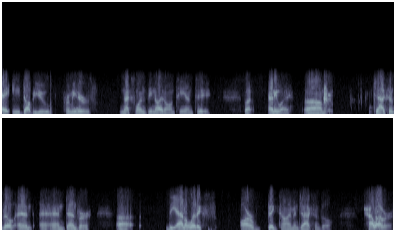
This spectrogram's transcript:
AEW premieres next Wednesday night on TNT. But anyway, um, Jacksonville and and Denver, uh, the analytics are big time in Jacksonville. However,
